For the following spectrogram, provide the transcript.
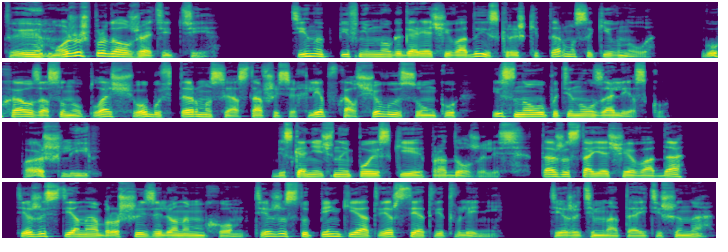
«Ты можешь продолжать идти?» Тин, отпив немного горячей воды из крышки термоса, кивнула. Гухао засунул плащ, обувь, термос и оставшийся хлеб в холщовую сумку и снова потянул за леску. «Пошли». Бесконечные поиски продолжились. Та же стоящая вода, те же стены, обросшие зеленым мхом, те же ступеньки и отверстия ответвлений, те же темнота и тишина.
